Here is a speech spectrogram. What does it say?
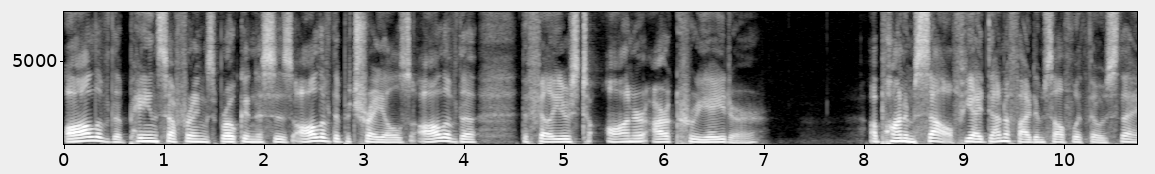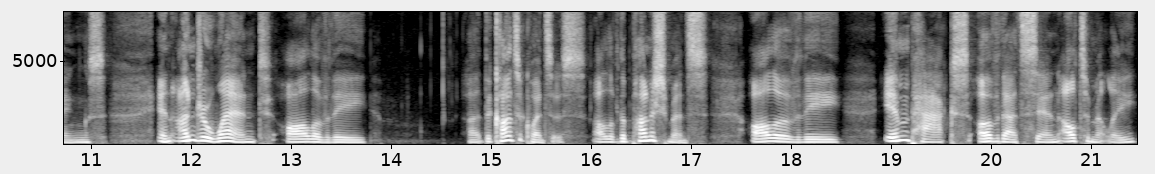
all of the pain, sufferings, brokennesses, all of the betrayals, all of the, the failures to honor our Creator upon himself. He identified himself with those things and underwent all of the uh, the consequences, all of the punishments, all of the impacts of that sin ultimately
